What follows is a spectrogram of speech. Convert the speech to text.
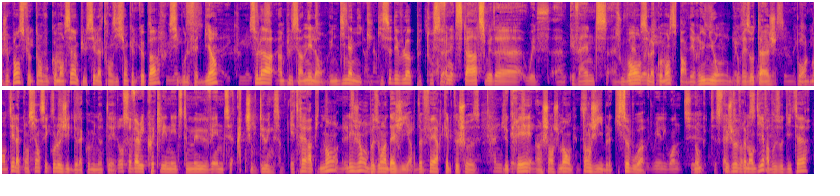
Je pense que quand vous commencez à impulser la transition quelque part, si vous le faites bien, cela impulse un élan, une dynamique qui se développe tout seul. Souvent, cela commence par des réunions, du réseautage, pour augmenter la conscience écologique de la communauté. Et très rapidement, les gens ont besoin d'agir, de faire quelque chose, de créer un changement tangible qui se voit. Donc, ce que je veux vraiment dire à vos auditeurs,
